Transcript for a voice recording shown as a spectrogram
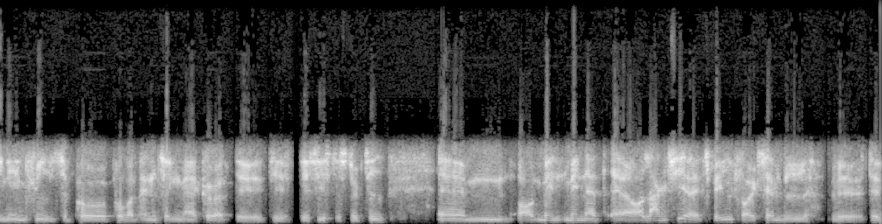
en indflydelse på, på, hvordan tingene er kørt øh, det, det, det sidste stykke tid. Øhm, og, men, men at, øh, at lancere et spil, for eksempel, øh, det,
